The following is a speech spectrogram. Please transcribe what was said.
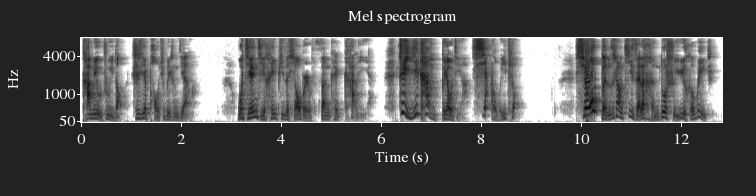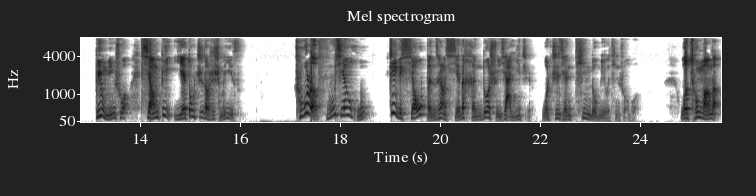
他没有注意到，直接跑去卫生间了。我捡起黑皮的小本，翻开看了一眼，这一看不要紧啊，吓了我一跳。小本子上记载了很多水域和位置，不用明说，想必也都知道是什么意思。除了福仙湖，这个小本子上写的很多水下遗址，我之前听都没有听说过。我匆忙的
